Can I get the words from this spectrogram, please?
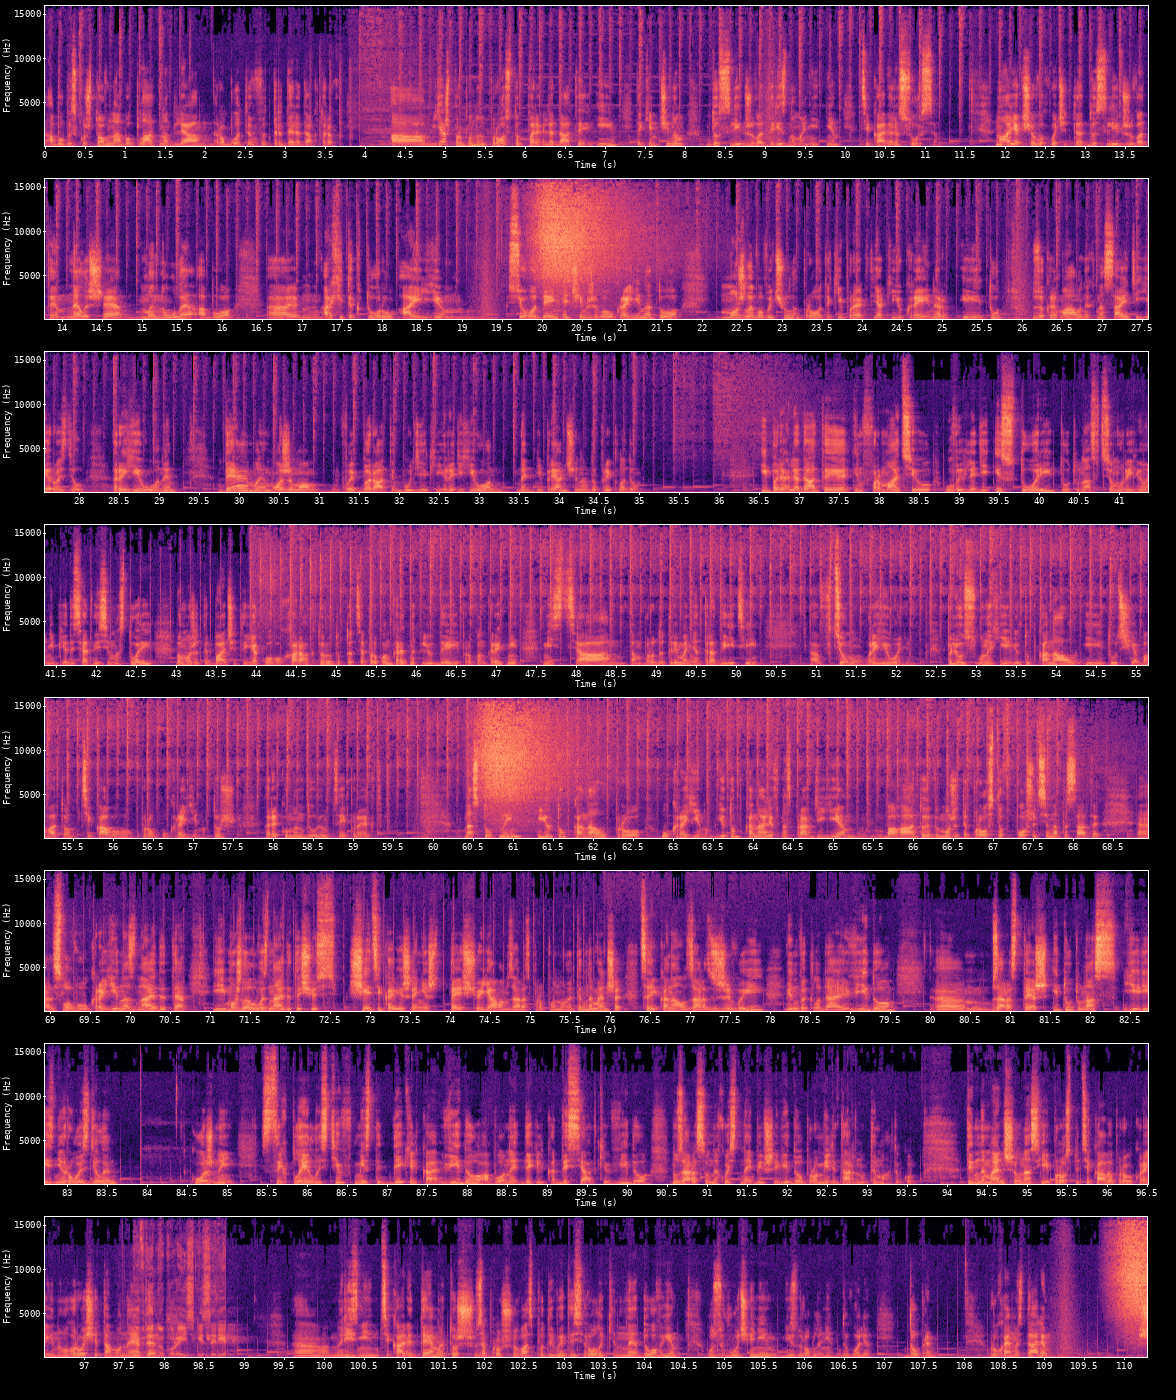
або безкоштовно, або платно для роботи в 3D-редакторах. А я ж пропоную просто переглядати і таким чином досліджувати різноманітні цікаві ресурси. Ну а якщо ви хочете досліджувати не лише минуле або е, архітектуру, а й сьогодення, чим живе Україна, то можливо ви чули про такий проект, як Ukrainer. І тут, зокрема, у них на сайті є розділ регіони. Де ми можемо вибирати будь-який регіон, Надніпрянщина, до прикладу, і переглядати інформацію у вигляді історій. Тут у нас в цьому регіоні 58 історій. Ви можете бачити, якого характеру, тобто це про конкретних людей, про конкретні місця, там про дотримання традицій в цьому регіоні. Плюс у них є YouTube канал, і тут ще багато цікавого про Україну. Тож рекомендую цей проект. Наступний YouTube канал про Україну. YouTube каналів насправді є багато, і ви можете просто в пошуці написати е, слово Україна, знайдете, і можливо ви знайдете щось ще цікавіше, ніж те, що я вам зараз пропоную. Тим не менше, цей канал зараз живий, він викладає відео е, зараз теж. І тут у нас є різні розділи. Кожний з цих плейлистів містить декілька відео або не декілька десятків відео. Ну зараз у них ось найбільше відео про мілітарну тематику. Тим не менше, у нас є і просто цікаве про Україну, гроші та монети, Південно-корейський серіал. е, різні цікаві теми. Тож запрошую вас подивитись. Ролики недовгі, озвучені і зроблені доволі добре. Рухаємось далі.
